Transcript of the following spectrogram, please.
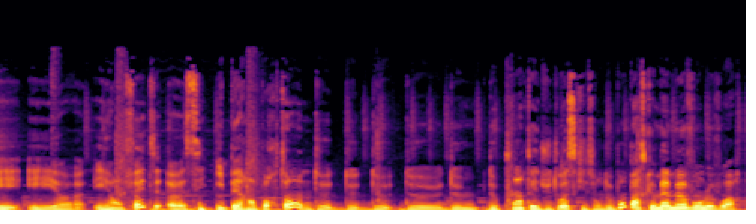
Et, euh, en fait, c'est hyper important de, de, pointer du doigt ce qu'ils ont de bon, parce que même eux vont le voir.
